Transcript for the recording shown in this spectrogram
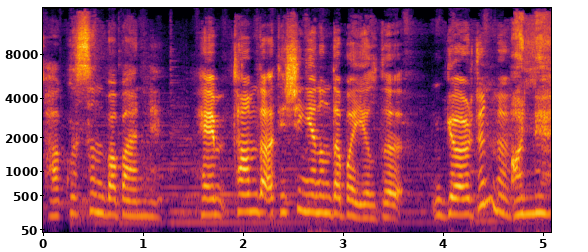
Haklısın babaanne. Hem tam da ateşin yanında bayıldı. Gördün mü? Anne,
